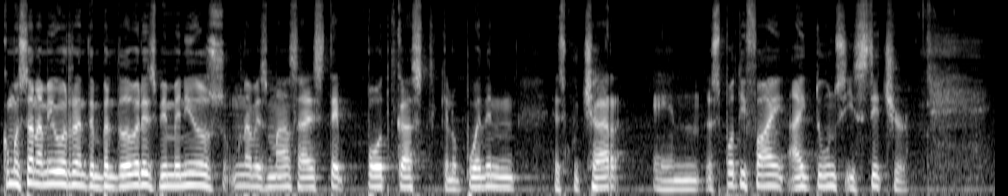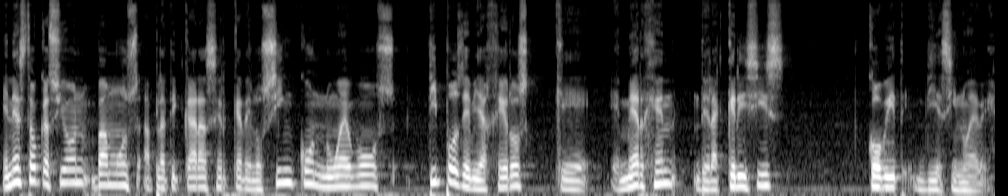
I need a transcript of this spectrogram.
¿Cómo están amigos Renta Emprendedores? Bienvenidos una vez más a este podcast que lo pueden escuchar en Spotify, iTunes y Stitcher. En esta ocasión vamos a platicar acerca de los cinco nuevos tipos de viajeros que emergen de la crisis COVID-19.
